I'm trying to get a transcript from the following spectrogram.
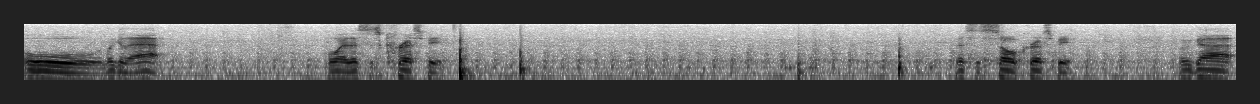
Oh, look at that. Boy, this is crispy. This is so crispy. We've got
